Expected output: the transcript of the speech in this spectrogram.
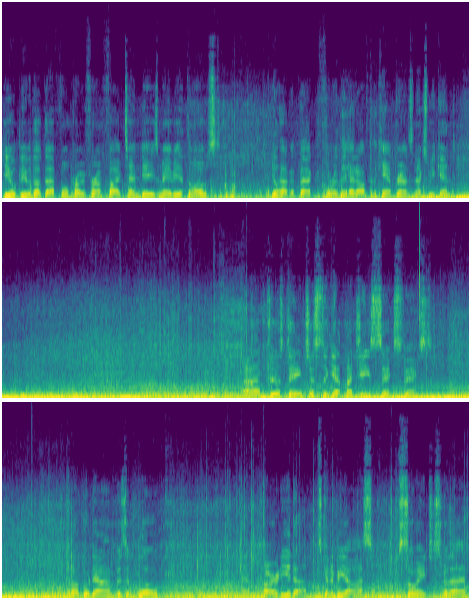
He will be without that phone probably for around five, ten days maybe at the most. He'll have it back before they head off to the campgrounds next weekend. I'm just anxious to get my G6 fixed. And I'll go down, visit Bloke, and party it up. It's gonna be awesome. I'm so anxious for that.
